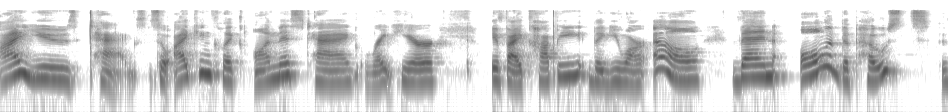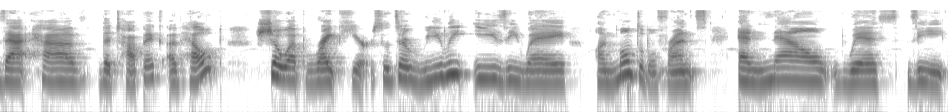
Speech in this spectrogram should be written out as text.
I use tags. So I can click on this tag right here. If I copy the URL, then all of the posts that have the topic of help show up right here. So it's a really easy way on multiple fronts. And now with the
